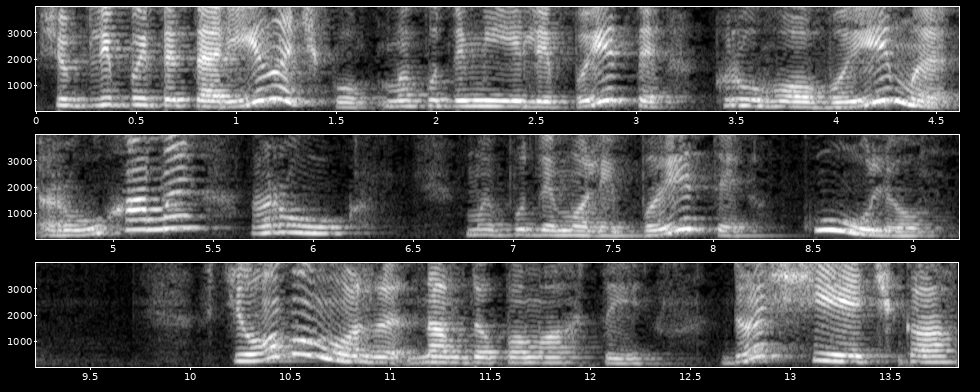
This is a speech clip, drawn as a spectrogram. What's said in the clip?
Щоб зліпити тарілочку, ми будемо її ліпити круговими рухами рук. Ми будемо ліпити кулю. В цьому може нам допомогти дощечка.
